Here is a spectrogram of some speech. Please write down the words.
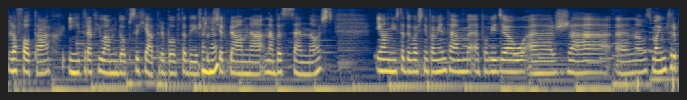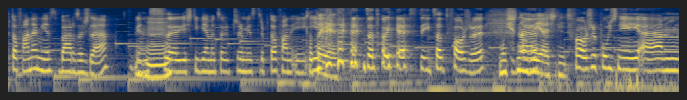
Lofotach i trafiłam do psychiatry, bo wtedy jeszcze mhm. cierpiałam na, na bezsenność. I on mi wtedy właśnie pamiętam powiedział, że no, z moim tryptofanem jest bardzo źle, więc mhm. E, jeśli wiemy, co, czym jest tryptofan i, co to i, jest. co to jest i co tworzy. Musisz nam e, wyjaśnić. Tworzy później um,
